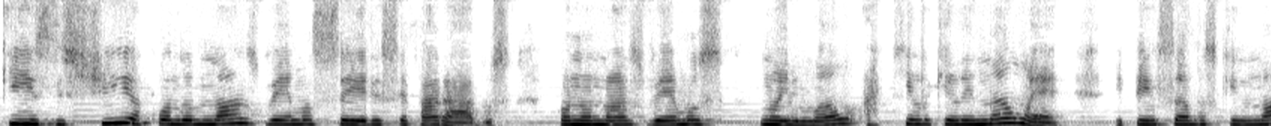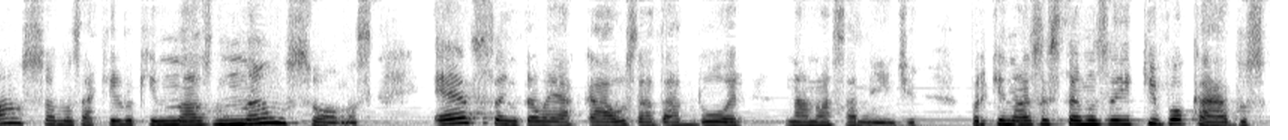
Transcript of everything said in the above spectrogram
que existia quando nós vemos seres separados, quando nós vemos no irmão aquilo que ele não é e pensamos que nós somos aquilo que nós não somos. Essa então é a causa da dor na nossa mente, porque nós estamos equivocados.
